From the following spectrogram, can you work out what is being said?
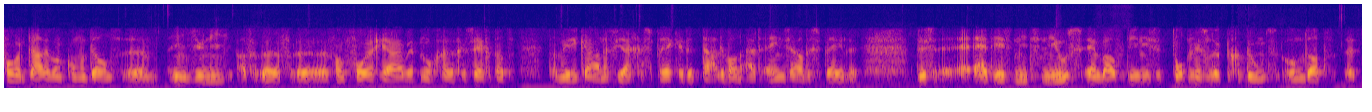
voor een Taliban-commandant. in juni van vorig jaar werd nog gezegd dat de Amerikanen via gesprekken de Taliban uiteen zouden spelen. Dus het is niets nieuws en bovendien is het tot mislukken gedoemd... omdat het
